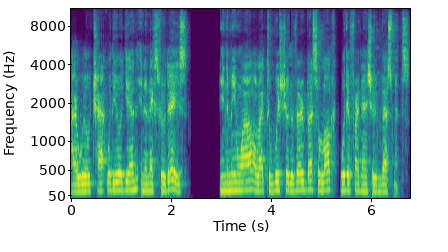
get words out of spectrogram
I will chat with you again in the next few days. In the meanwhile, I'd like to wish you the very best of luck with your financial investments.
